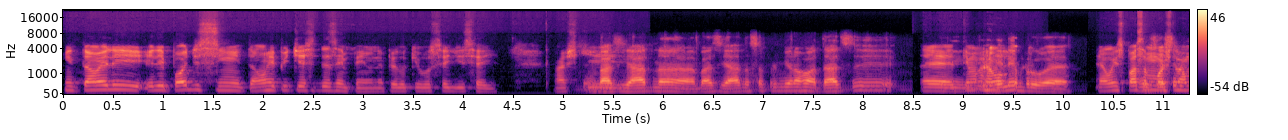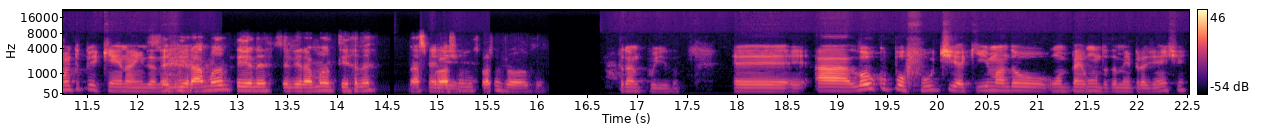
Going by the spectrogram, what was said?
Então ele, ele pode sim, então, repetir esse desempenho, né? Pelo que você disse aí. Acho que. Baseado, na, baseado nessa primeira rodada, você. É, ele, tem uma, ele lembrou, é. É um espaço amostral muito pequeno ainda, né? Ele irá manter, né? Se ele irá manter, né? Nas é, próximas, nos próximos jogos. Tranquilo. É, a Louco por Fute aqui mandou uma pergunta também pra gente.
